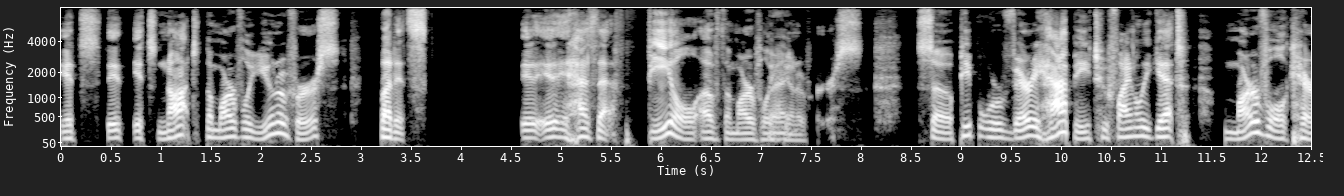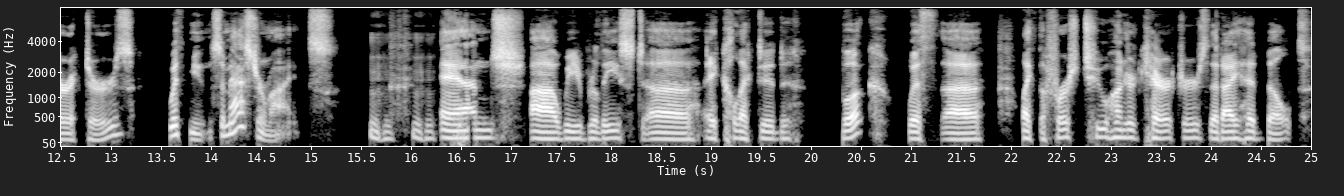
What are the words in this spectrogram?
it's it, it's not the marvel universe but it's it, it has that feel of the Marvel right. universe. So people were very happy to finally get Marvel characters with mutants and masterminds. Mm-hmm, mm-hmm. And uh, we released uh, a collected book with uh, like the first 200 characters that I had built.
